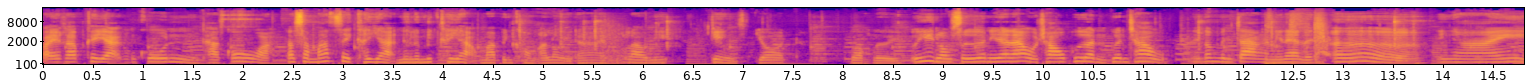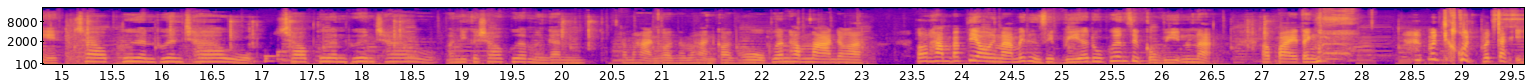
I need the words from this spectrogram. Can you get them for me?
ไปครับขยะของคุณทาโก้อะเราสามารถเสกขยะเนรมิตขยะออกมาเป็นของอร่อยได้ พวกเรานี่เก่งยอดบอกเลยเอ้ย เราซื้ออันนี้ได้แล้ว เช่าเพื่อน เพื่อนเช่าอันนี้ต้องเป็นจ้างอันนี้แน่เลย เออนี่ไง เช่าเพื่อน เพื่อนเช่า เช่าเพื่อน เพื่อนเช่า อันนี้ก็เช่าเพื่อนเหมือนกันทำอาหารก่อนทำอาหารก่อน โอ้เพื่อนทำนานจังอะ เราทำแป๊บเดียวเองนะไม่ถึงสิบวิแล้วดูเพื่อนสิบกว่าวินู่นน่ะ เอาไปแตงโมมันขุดมาจากอี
